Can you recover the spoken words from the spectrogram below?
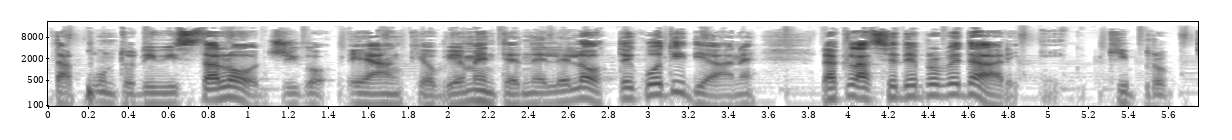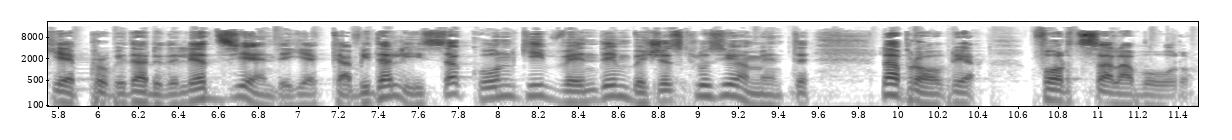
dal punto di vista logico e anche ovviamente nelle lotte quotidiane la classe dei proprietari, chi, pro- chi, è proprietario delle aziende, chi è capitalista, con chi vende invece esclusivamente la propria forza lavoro.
